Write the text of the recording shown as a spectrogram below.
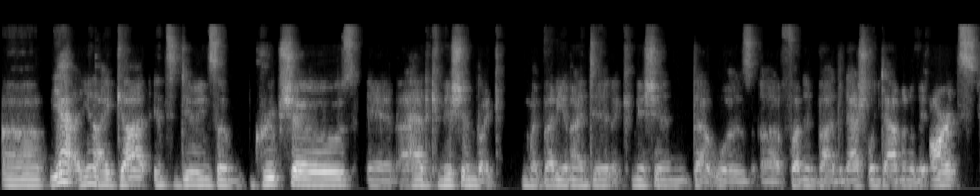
um, yeah, you know, I got into doing some group shows, and I had commissioned like my buddy and I did a commission that was uh, funded by the National Endowment of the Arts.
